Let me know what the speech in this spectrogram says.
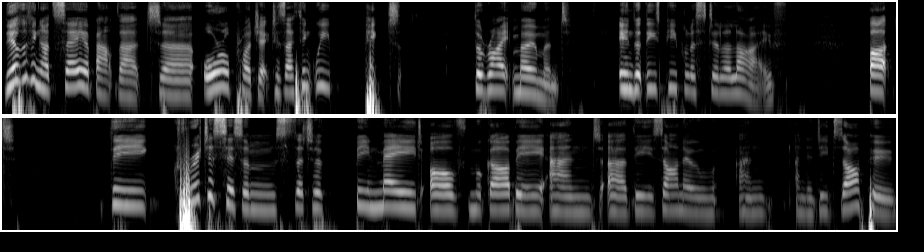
The other thing I'd say about that uh, oral project is I think we picked the right moment in that these people are still alive, but the criticisms that have been made of Mugabe and uh, the ZANU and, and indeed ZAPU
